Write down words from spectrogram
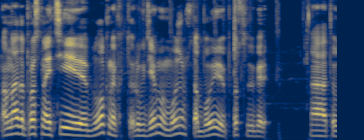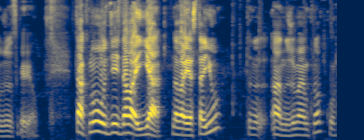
нам надо просто найти блок, на который, где мы можем с тобой просто сгореть. А, ты уже сгорел. Так, ну вот здесь давай я. Давай я стою. А, нажимаем кнопку.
